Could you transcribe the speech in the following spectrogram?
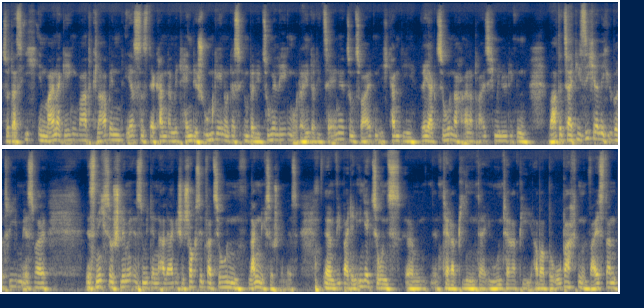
so dass ich in meiner Gegenwart klar bin, erstens, der kann damit händisch umgehen und das unter die Zunge legen oder hinter die Zähne. Zum Zweiten, ich kann die Reaktion nach einer 30-minütigen Wartezeit, die sicherlich übertrieben ist, weil es nicht so schlimm ist mit den allergischen Schocksituationen, lang nicht so schlimm ist, äh, wie bei den Injektionstherapien ähm, der Immuntherapie, aber beobachten und weiß dann,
